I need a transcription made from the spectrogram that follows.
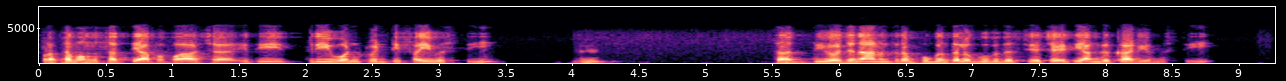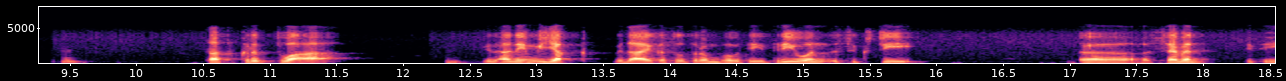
प्रथमं सत्यापपाश इति त्री वन् ट्वेण्टि फैव् अस्ति हम्म। तद् योजनानन्तरं पुगन्तलघुपदस्य च इति अङ्गकार्यमस्ति। तत् कृत्वा। इदानीं यक् विधायकसूत्रं भवति त्री वन् सिक्स्टि सेवेन् इति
